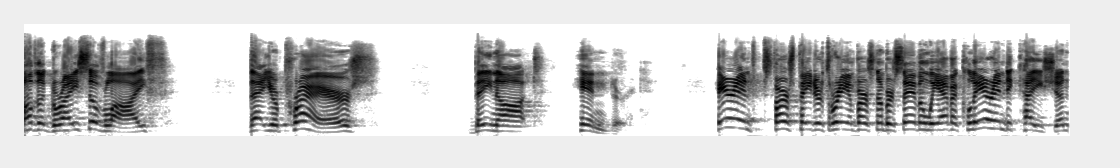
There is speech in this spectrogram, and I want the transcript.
of the grace of life, that your prayers be not hindered. Here in 1 Peter 3 and verse number 7, we have a clear indication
